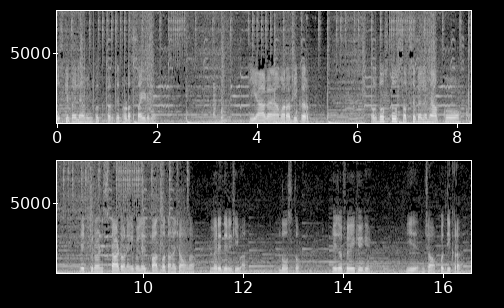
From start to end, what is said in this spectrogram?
उसके पहले हम इनको करते थोड़ा साइड में। ये आ गया हमारा बिकर और दोस्तों, सबसे पहले मैं आपको एक्सपेरिमेंट स्टार्ट होने के पहले एक बात बताना चाहूँगा, मेरे दिल की बात। दोस्तों, ये जो फेविक्विक है, ये जो आपको दिख रहा है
